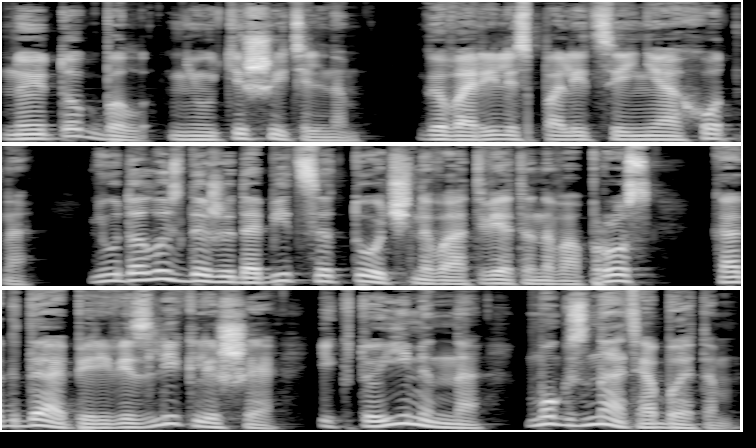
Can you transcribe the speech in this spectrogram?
Но итог был неутешительным. Говорили с полицией неохотно. Не удалось даже добиться точного ответа на вопрос, когда перевезли клише и кто именно мог знать об этом.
